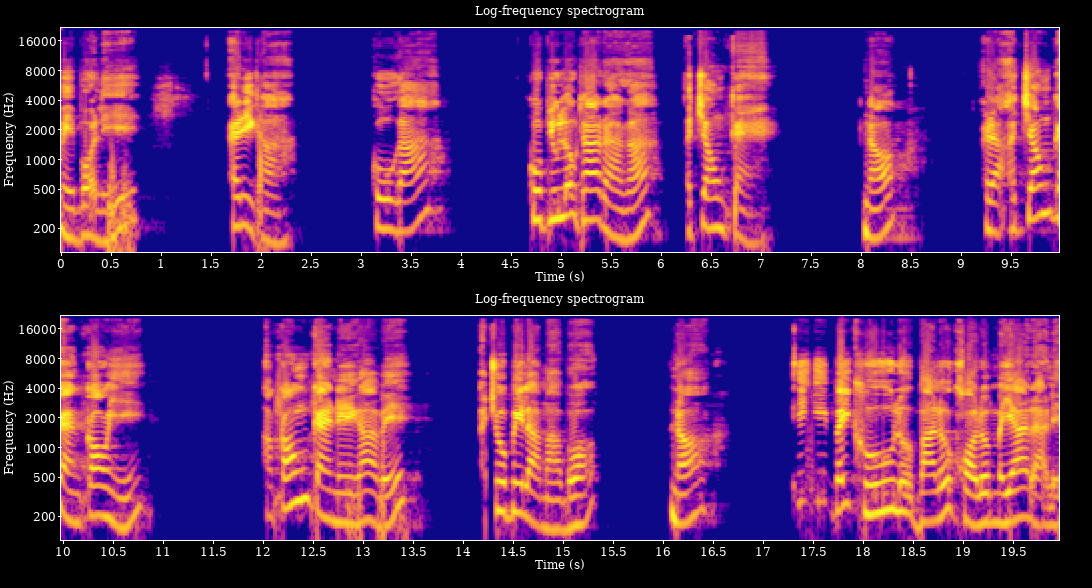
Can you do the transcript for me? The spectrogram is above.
မယ်ပေါ့လေအဲ့ဒီခါကိုကကိုပြုလုပ်ထားတာကအကြောင်းကံနော်အဲ့ဒါအကြောင်းကံကောင်းရင်အကောင်းကံတွေကပဲအကျိုးပေးလာမှာပေါ့နော်အီအီဘိက္ခုလို့ဘာလို့ခေါ်လို့မရတာလေ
